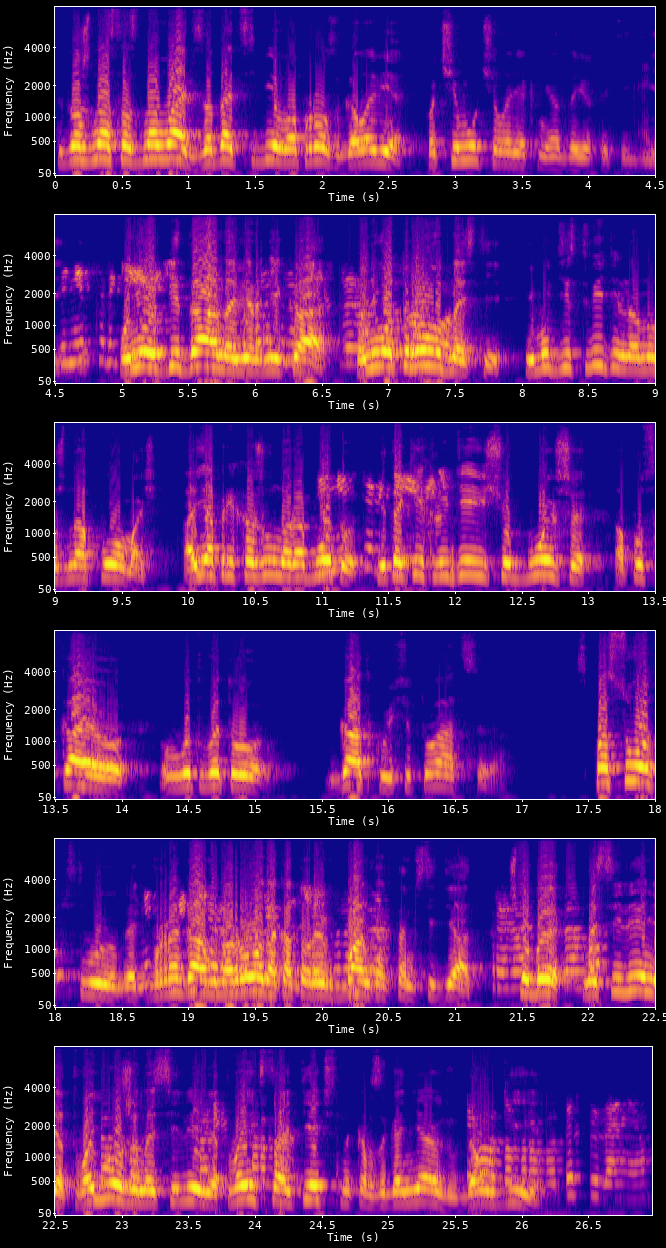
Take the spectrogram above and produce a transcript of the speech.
Ты должна осознавать, задать себе вопрос в голове, почему человек не отдает эти деньги. Денис У Сергеевич, него беда наверняка, у него трудности, ему действительно нужна помощь. А я прихожу на работу Денис и таких людей еще больше опускаю вот в эту гадкую ситуацию. Способствую, блядь, Денис врагам народа, которые в банках там сидят, чтобы население, твое же население, твоих соотечественников загоняют в долги. до свидания.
